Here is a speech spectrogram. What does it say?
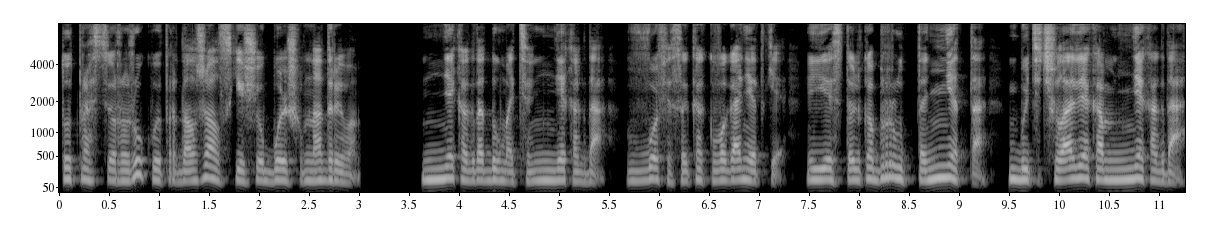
Тот простер руку и продолжал с еще большим надрывом. «Некогда думать, некогда. В офисы, как в вагонетке. Есть только брутто, нет-то. Быть человеком некогда».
